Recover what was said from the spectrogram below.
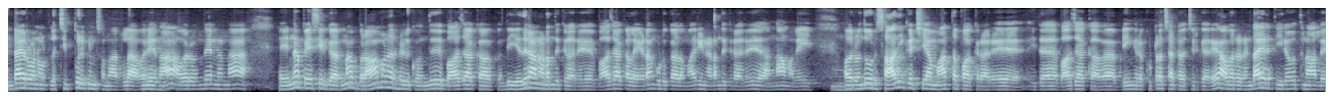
ரெண்டாயிரம் ரூபா நோட்ல சிப் இருக்குன்னு சொன்னார்ல அவரே தான். அவர் வந்து என்னன்னா என்ன பேசியிருக்காருன்னா பிராமணர்களுக்கு வந்து பாஜகவுக்கு வந்து எதிராக நடந்துக்கிறாரு பாஜகல இடம் கொடுக்காத மாதிரி நடந்துக்கிறாரு அண்ணாமலை. அவர் வந்து ஒரு சாதி கட்சியா மாத்த பாக்குறாரு இத பாஜகவை அப்படிங்கிற குற்றச்சாட்டை வச்சிருக்காரு. அவர் ரெண்டாயிரத்தி இருபத்தி நாலு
